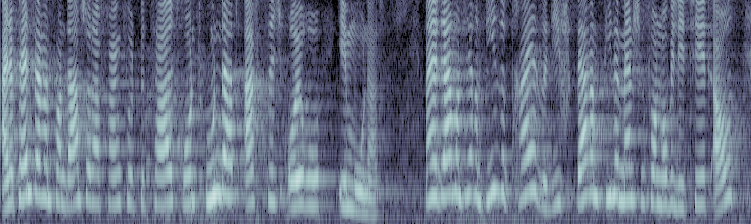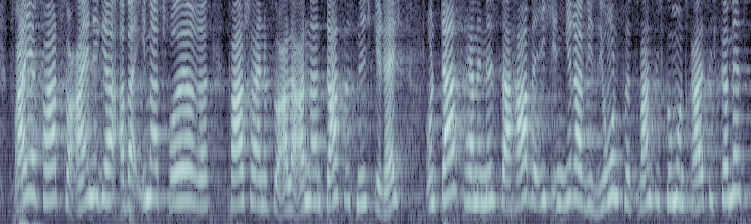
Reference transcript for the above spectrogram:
Eine Pendlerin von Darmstadt nach Frankfurt bezahlt rund 180 € im Monat. Meine Damen und Herren, diese Preise die sperren viele Menschen von Mobilität aus. Freie Fahrt für einige, aber immer teurere Fahrscheine für alle anderen. Das ist nicht gerecht. Und das, Herr Minister, habe ich in Ihrer Vision für 2035 vermisst.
